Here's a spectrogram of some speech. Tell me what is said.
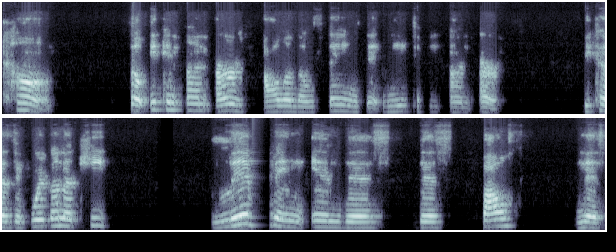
come so it can unearth all of those things that need to be unearthed. Because if we're going to keep living in this this falseness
